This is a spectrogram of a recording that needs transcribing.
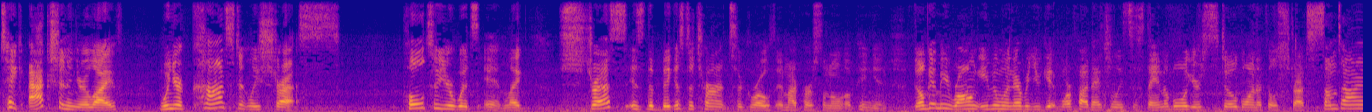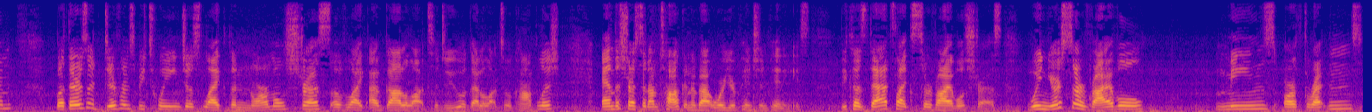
take action in your life when you're constantly stressed. Pull to your wits end. Like stress is the biggest deterrent to growth in my personal opinion. Don't get me wrong, even whenever you get more financially sustainable, you're still going to feel stressed sometime. But there's a difference between just like the normal stress of like I've got a lot to do, I've got a lot to accomplish, and the stress that I'm talking about where you're pinching pennies because that's like survival stress. When your survival means are threatened,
